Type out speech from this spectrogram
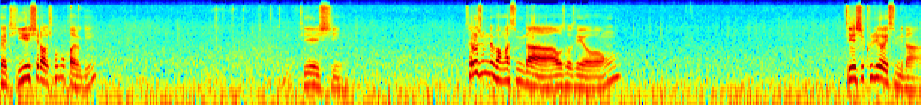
그냥 DLC라고 쳐볼까 여기? DLC 새로 오신 분들 반갑습니다 어서오세요 DLC 클리어 했습니다.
